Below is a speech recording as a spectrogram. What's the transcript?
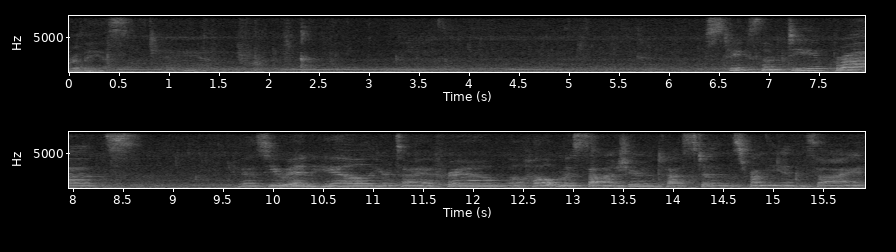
Release. Just take some deep breaths. As you inhale, your diaphragm will help massage your intestines from the inside.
